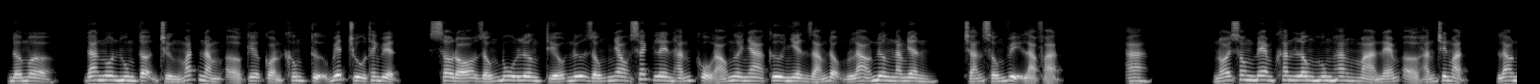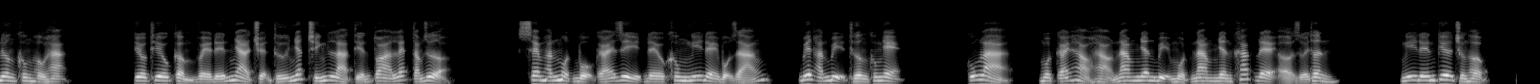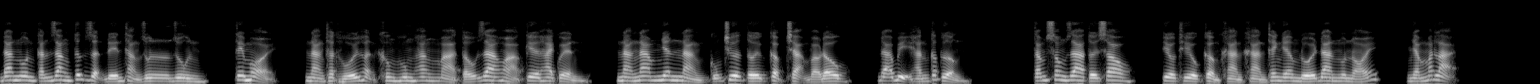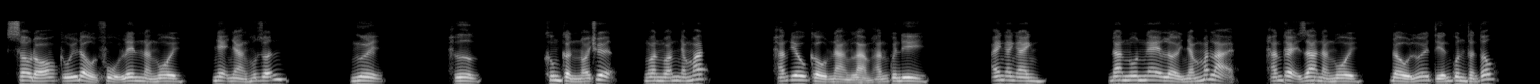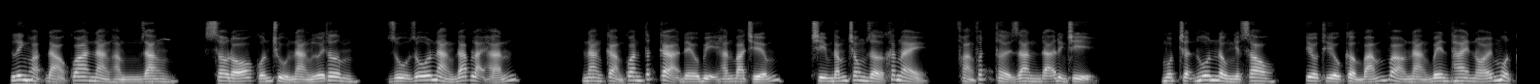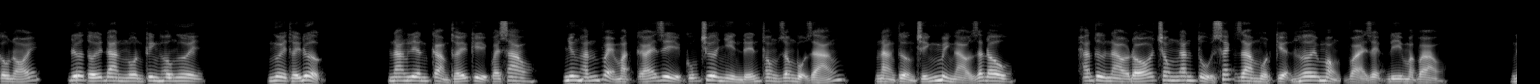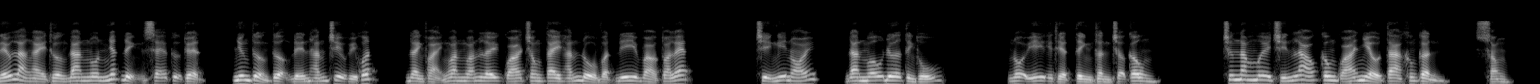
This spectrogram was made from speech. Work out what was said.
Đờ mờ, đan nôn hung tận trừng mắt nằm ở kia còn không tự biết Chu Thanh Việt, sau đó giống bu lương thiếu nữ giống nhau xách lên hắn cổ áo ngươi nha cư nhiên dám động lão nương nam nhân, chán sống vị là phạt. A. Nói xong đem khăn lông hung hăng mà ném ở hắn trên mặt, lao nương không hầu hạ. Tiêu thiêu cẩm về đến nhà chuyện thứ nhất chính là tiến toilet tắm rửa. Xem hắn một bộ cái gì đều không nghĩ đề bộ dáng, biết hắn bị thương không nhẹ. Cũng là, một cái hảo hảo nam nhân bị một nam nhân khác đè ở dưới thân. Nghĩ đến kia trường hợp, đan luôn cắn răng tức giận đến thẳng run run, tê mỏi, nàng thật hối hận không hung hăng mà tấu ra hỏa kia hai quyền, nàng nam nhân nàng cũng chưa tới cập chạm vào đâu, đã bị hắn cấp cường. Tắm xong ra tới sau, Tiêu thiều cẩm khàn khàn thanh âm đối đan luôn nói, nhắm mắt lại. Sau đó cúi đầu phủ lên nàng ngôi, nhẹ nhàng hút dẫn. Ngươi! Hư! Không cần nói chuyện, ngoan ngoãn nhắm mắt. Hắn yêu cầu nàng làm hắn quên đi. Anh anh anh! Đan luôn nghe lời nhắm mắt lại, hắn cậy ra nàng ngôi, đầu lưỡi tiến quân thần tốc, linh hoạt đảo qua nàng hầm răng, sau đó cuốn chủ nàng lưỡi thơm, dụ dỗ nàng đáp lại hắn. Nàng cảm quan tất cả đều bị hắn ba chiếm, chìm đắm trong giờ khắc này, phảng phất thời gian đã đình chỉ. Một trận hôn nồng nhiệt sau, tiêu thiều cẩm bám vào nàng bên thai nói một câu nói, đưa tới đan ngôn kinh hâu ngươi. Ngươi thấy được. Nàng liền cảm thấy kỳ quái sao, nhưng hắn vẻ mặt cái gì cũng chưa nhìn đến thong dong bộ dáng, nàng tưởng chính mình ảo rất đâu. Hắn từ nào đó trong ngăn tủ sách ra một kiện hơi mỏng vải dệt đi mặc vào. Nếu là ngày thường đan ngôn nhất định sẽ cự tuyệt, nhưng tưởng tượng đến hắn chịu ủy khuất, đành phải ngoan ngoãn lấy quá trong tay hắn đổ vật đi vào toilet. Chỉ nghĩ nói, đan mẫu đưa tình thú. Nội y thì thiệt tình thần trợ công chương 59 lao công quá nhiều ta không cần, xong.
